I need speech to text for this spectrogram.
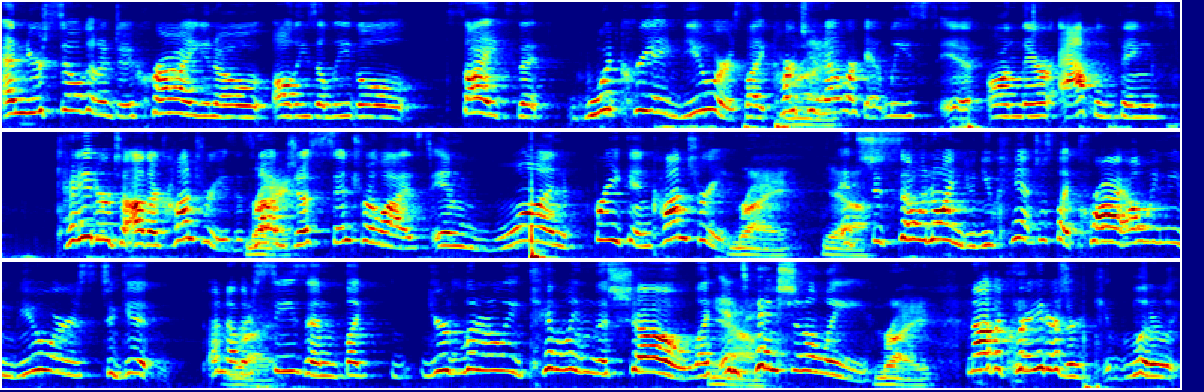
And you're still going to decry, you know, all these illegal sites that would create viewers. Like Cartoon Right. Network, at least it, on their app and things, cater to other countries. It's Right. not just centralized in one freaking country. Right. Yeah. It's just so annoying. You- You can't just like cry, "Oh, we need viewers to get another Right. season." Like you're literally killing the show, like Yeah. intentionally. right. Not the creators are literally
